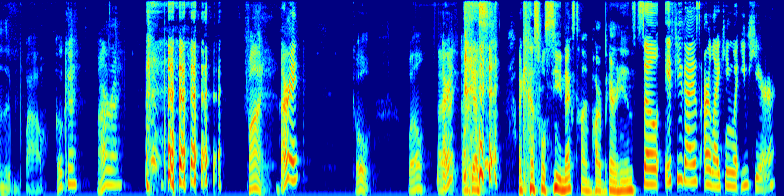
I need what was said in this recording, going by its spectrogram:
uh, wow. Okay. All right. Fine. All right. Cool. Well, I, All right. I, I guess I guess we'll see you next time, barbarians. So, if you guys are liking what you hear,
